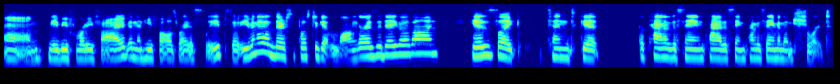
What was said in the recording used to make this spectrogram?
um, maybe 45, and then he falls right asleep. So even though they're supposed to get longer as the day goes on, his like tend to get are kind of the same, kind of the same, kind of the same, and then short,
